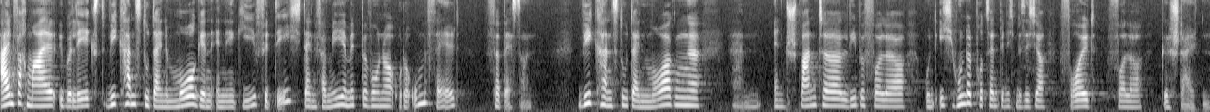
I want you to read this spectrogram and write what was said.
einfach mal überlegst, wie kannst du deine Morgenenergie für dich, deine Familie, Mitbewohner oder Umfeld verbessern? Wie kannst du deinen Morgen ähm, entspannter, liebevoller und ich 100% bin ich mir sicher, freudvoller gestalten?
